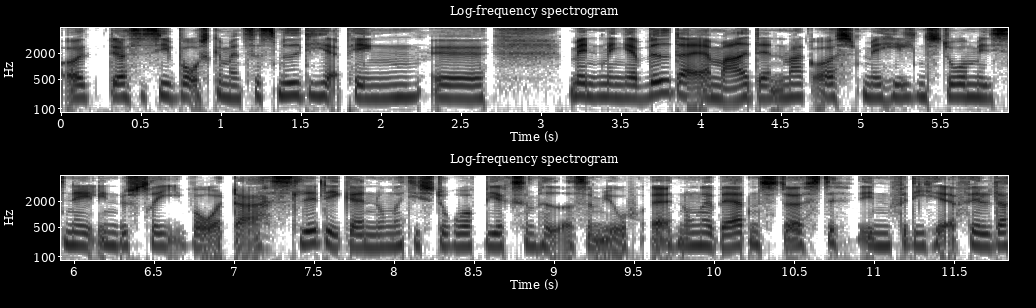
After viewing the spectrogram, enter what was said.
og det er også at sige, hvor skal man så smide de her penge? Øh, men, men jeg ved, der er meget i Danmark, også med hele den store medicinalindustri, hvor der slet ikke er nogen af de store virksomheder, som jo er nogle af verdens største inden for de her felter,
